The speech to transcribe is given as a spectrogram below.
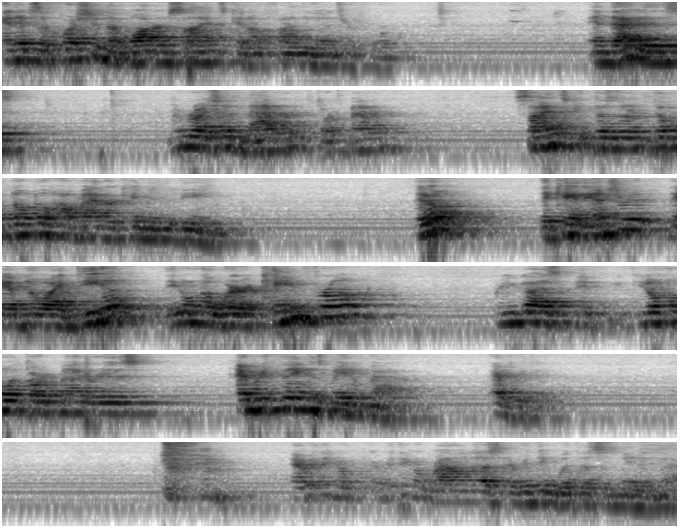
And it's a question that modern science cannot find the answer for. And that is, remember I said matter, dark matter? Science doesn't, don't, don't know how matter came into being. They don't. They can't answer it. They have no idea. They don't know where it came from. For you guys, if, if you don't know what dark matter is, everything is made of matter. Everything. everything, everything around us, everything with us is made of matter.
